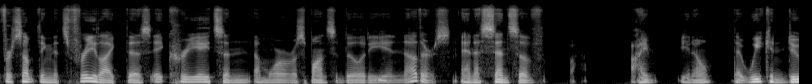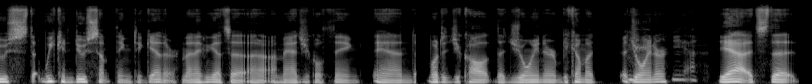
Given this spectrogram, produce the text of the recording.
for something that's free like this, it creates an, a moral responsibility in others and a sense of, I, you know, that we can do st- we can do something together, and I think that's a, a, a magical thing. And what did you call it? The joiner, become a, a joiner. Yeah. yeah, it's the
